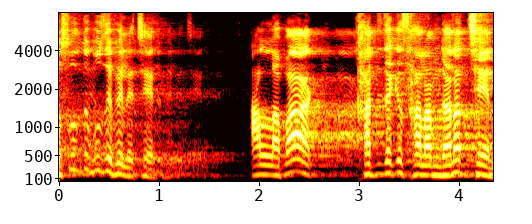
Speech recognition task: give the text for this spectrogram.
রসুল তো বুঝে ফেলেছেন। আল্লাহ পাক খাদিজাকে সালাম জানাচ্ছেন,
